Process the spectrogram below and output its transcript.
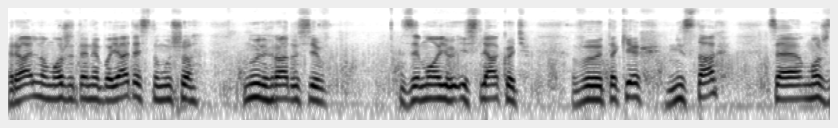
реально можете не боятись, тому що 0 градусів зимою і слякоть в таких містах. Це мож,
